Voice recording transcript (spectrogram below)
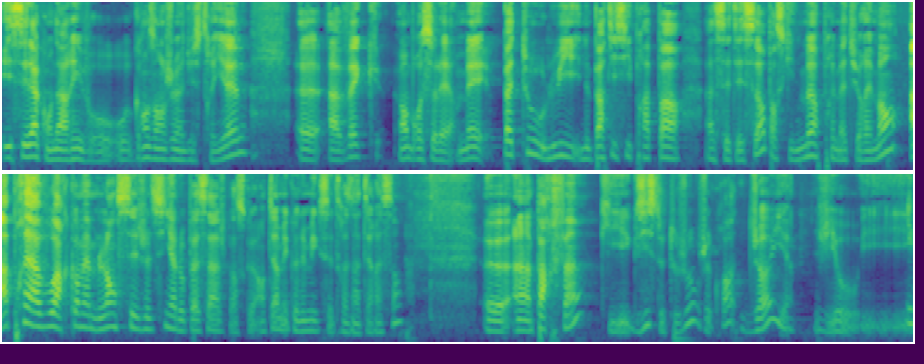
et c'est là qu'on arrive aux, grands enjeux industriels avec Ambre Solaire. Mais Patou, lui, ne participera pas à cet essor parce qu'il meurt prématurément, après avoir quand même lancé, je le signale au passage, parce qu'en termes économiques c'est très intéressant, euh, un parfum qui existe toujours, je crois, Joy, J-O-Y,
